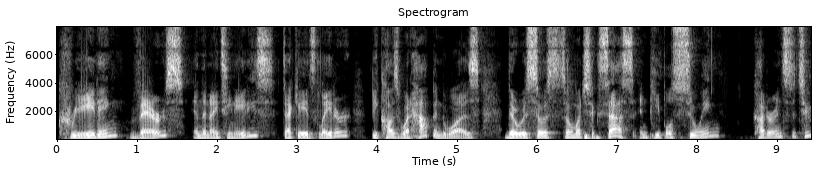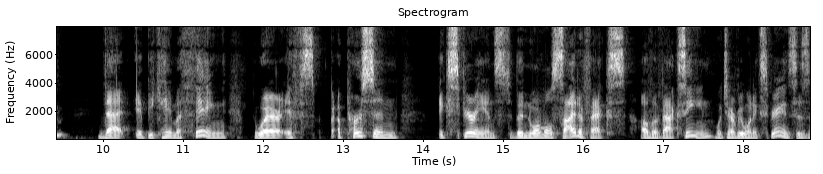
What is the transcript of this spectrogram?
creating VAERS in the 1980s, decades later, because what happened was there was so so much success in people suing Cutter Institute that it became a thing where if a person experienced the normal side effects of a vaccine, which everyone experiences,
